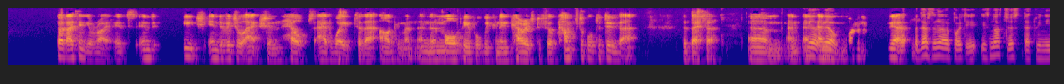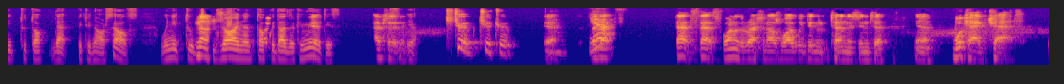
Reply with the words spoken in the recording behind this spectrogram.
but I think you're right. It's in, each individual action helps add weight to that argument. And the more people we can encourage to feel comfortable to do that, the better. Um, and, and, no, and no. One, yeah. But, but, there's another point. It's not just that we need to talk that between ourselves. We need to no. join and talk with other communities. Yeah. Absolutely. Yeah. True, true, true. Yeah. Yeah. That's, that's, that's one of the rationales why we didn't turn this into, you know, WCAG chat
